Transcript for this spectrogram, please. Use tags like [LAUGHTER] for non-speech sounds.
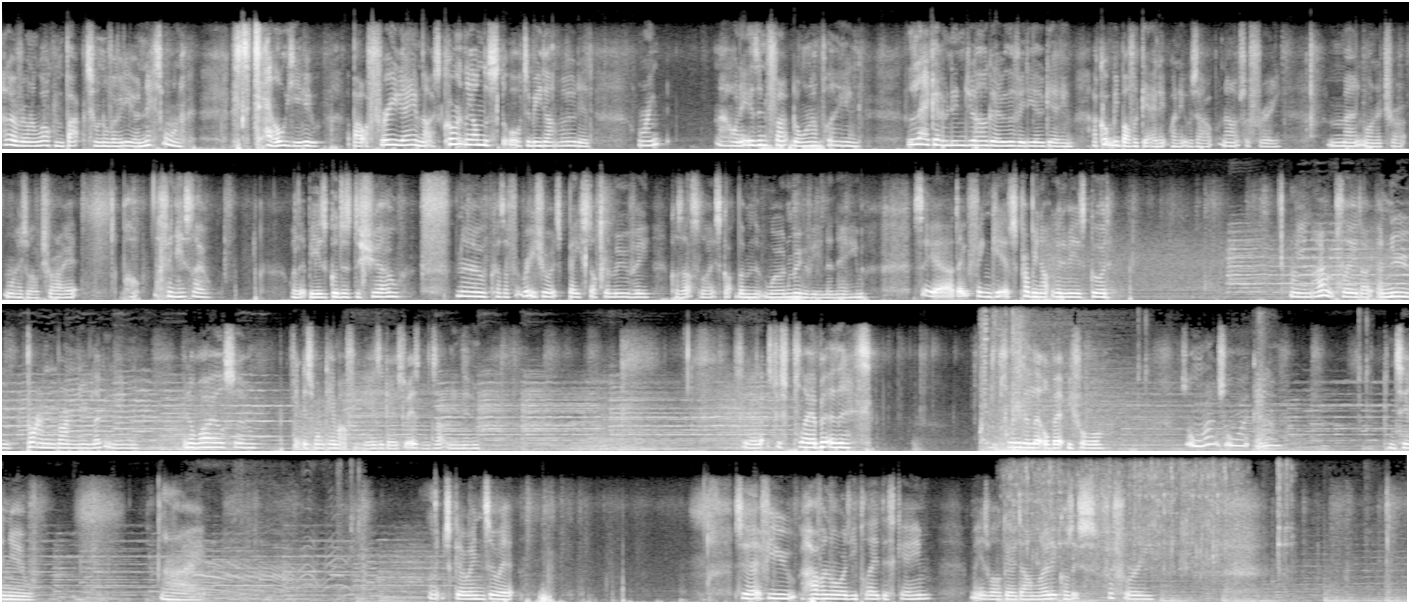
Hello everyone and welcome back to another video and this one is to tell you about a free game that is currently on the store to be downloaded right now and it is in fact the one I'm playing Lego Ninjago the video game. I couldn't be bothered getting it when it was out but now it's for free. Might wanna try might as well try it. But the thing is though, will it be as good as the show? No, because I'm pretty sure it's based off the movie, because that's like it's got the word movie in the name. So yeah, I don't think it's probably not going to be as good. I mean, I haven't played like a new, brand, brand new Lego game in a, in a while, so I think this one came out a few years ago, so it isn't exactly new. So yeah, let's just play a bit of this. Played a little bit before. It's alright, it's alright, game. Continue. Alright. Let's go into it. So yeah, if you haven't already played this game, may as well go download it because it's for free.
